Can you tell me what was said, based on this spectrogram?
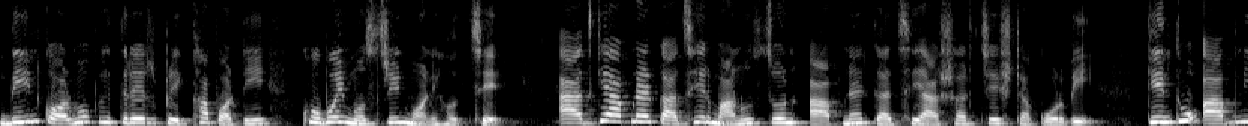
দিন কর্মক্ষেত্রের প্রেক্ষাপটে খুবই মসৃণ মনে হচ্ছে। আজকে আপনার কাছের মানুষজন আপনার কাছে আসার চেষ্টা করবে। কিন্তু আপনি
